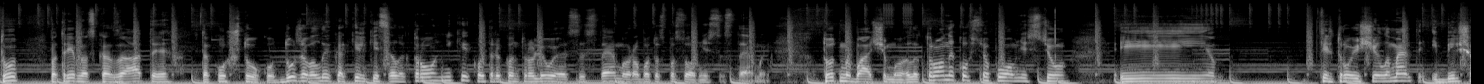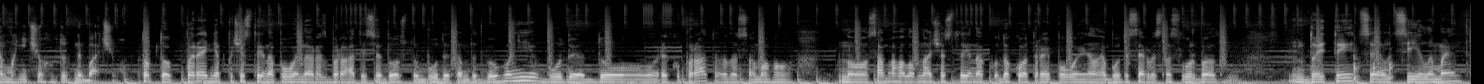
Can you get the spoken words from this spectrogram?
Тут потрібно сказати таку штуку. Дуже велика кількість електроніки, котра контролює систему, роботоспособність системи. Тут ми бачимо електронику всю повністю і фільтруючі елементи, і більше ми нічого тут не бачимо. Тобто передня частина повинна розбиратися, доступ буде там до двигунів, буде до рекуператора, до самого. Но сама головна частина, до котрої повинна бути сервісна служба дойти, це оці елементи.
